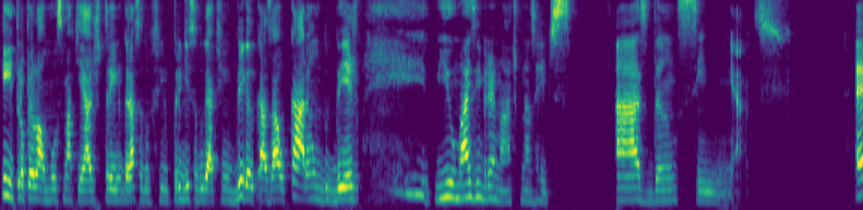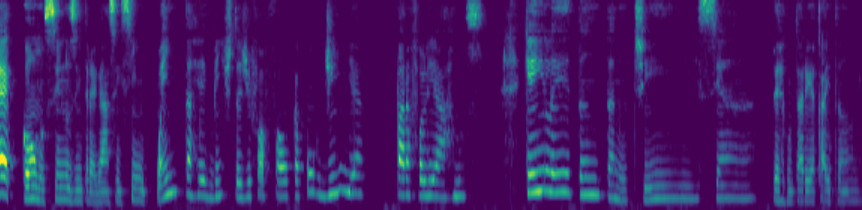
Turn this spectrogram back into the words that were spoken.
Entrou pelo almoço, maquiagem, treino, graça do filho, preguiça do gatinho, briga do casal, carão do beijo. E o mais emblemático nas redes: as dancinhas. É como se nos entregassem 50 revistas de fofoca por dia para folhearmos. Quem lê tanta notícia perguntaria Caetano.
